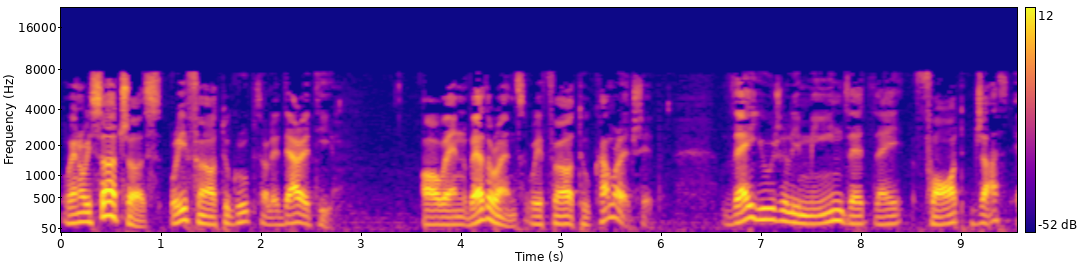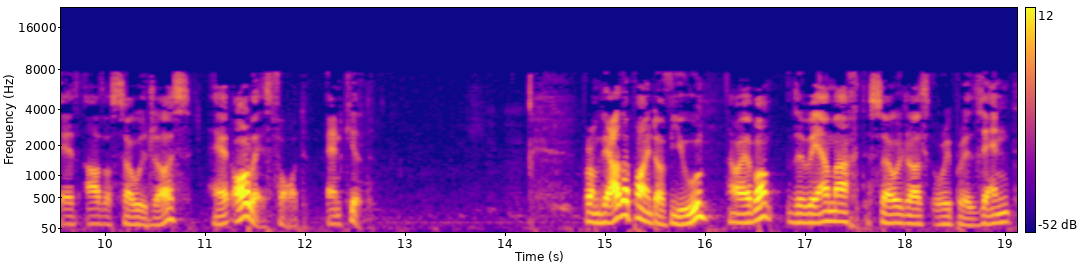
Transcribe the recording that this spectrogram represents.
When researchers refer to group solidarity, or when veterans refer to comradeship, they usually mean that they fought just as other soldiers had always fought and killed. From the other point of view, however, the Wehrmacht soldiers represent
